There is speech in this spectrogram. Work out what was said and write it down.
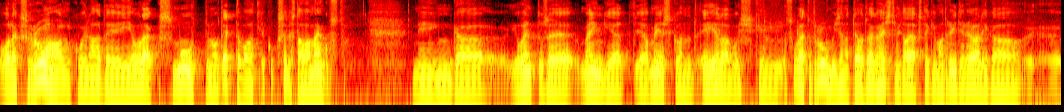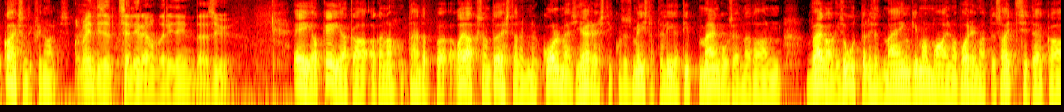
oleks rumal, kui nad ei oleks muutunud ettevaatlikuks sellest avamängust ning äh, Juventuse mängijad ja meeskond ei ela kuskil suletud ruumis ja nad teavad väga hästi, mida Ajax tegi Madridi Realiga äh, kaheksandikfinaalis. aga endiselt see oli Real Madridi enda süü. ei, okei okay,, aga, aga noh, tähendab, Ajax on tõestanud nüüd kolmes järjestikuses meistrite liiga tippmängus, et nad on vägagi suutelised mängima maailma parimate satsidega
